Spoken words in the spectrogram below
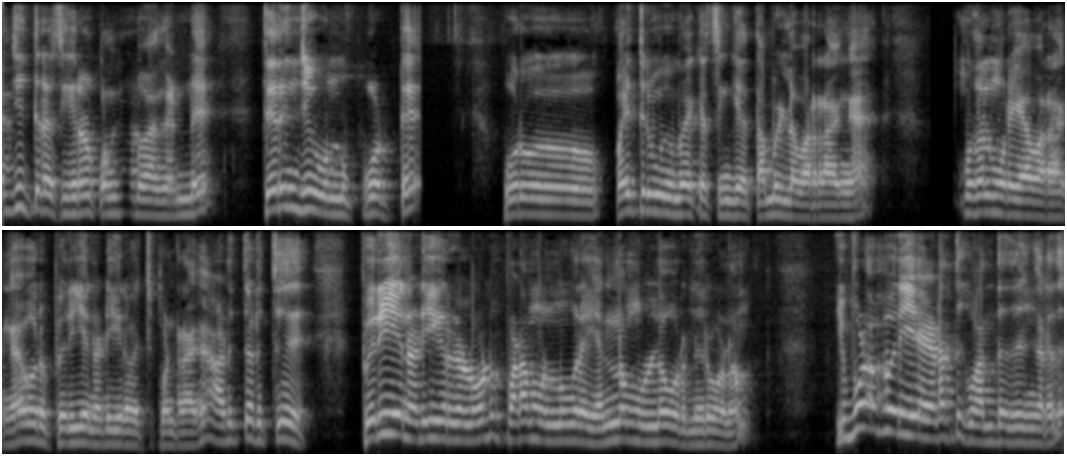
அஜித் ரசிகர்கள் கொண்டாடுவாங்கன்னு தெரிஞ்சு ஒன்று போட்டு ஒரு மைத்ரிமுக மூவி மேக்கர்ஸ் இங்கே தமிழில் வர்றாங்க முதல் முறையாக வராங்க ஒரு பெரிய நடிகரை வச்சு பண்ணுறாங்க அடுத்தடுத்து பெரிய நடிகர்களோடு படம் பண்ணுங்கிற எண்ணம் உள்ள ஒரு நிறுவனம். இவ்வளோ பெரிய இடத்துக்கு வந்ததுங்கிறது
